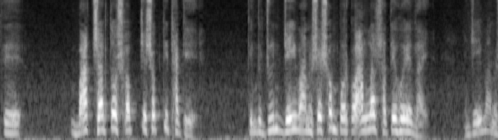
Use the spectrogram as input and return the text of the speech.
যে বাচ্চার তো সবচেয়ে শক্তি থাকে, কিন্তু যেই মানুষের সম্পর্ক আল্লাহর সাথে হয়ে যায়, যেই মানুষ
